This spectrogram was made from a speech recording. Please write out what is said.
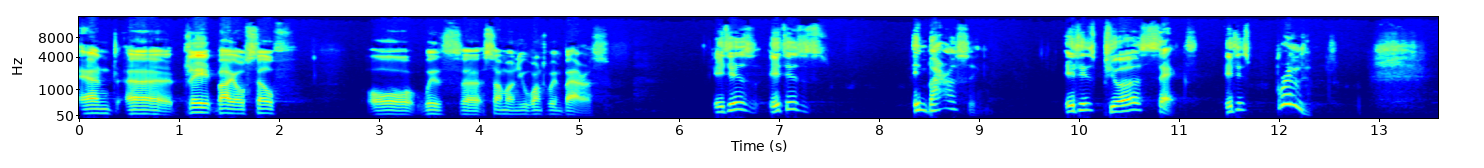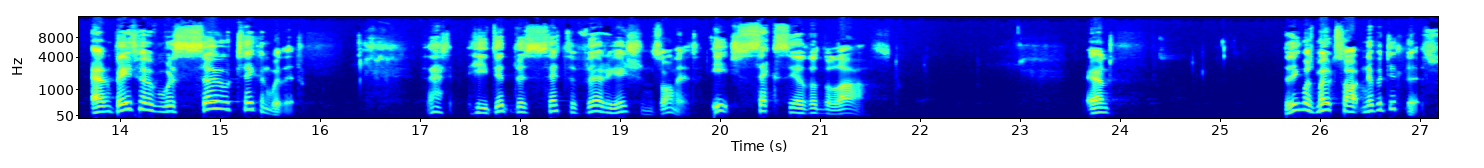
and uh, play it by yourself or with uh, someone you want to embarrass. It is, it is embarrassing. It is pure sex. It is brilliant. And Beethoven was so taken with it that he did this set of variations on it, each sexier than the last. And the thing was, Mozart never did this.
